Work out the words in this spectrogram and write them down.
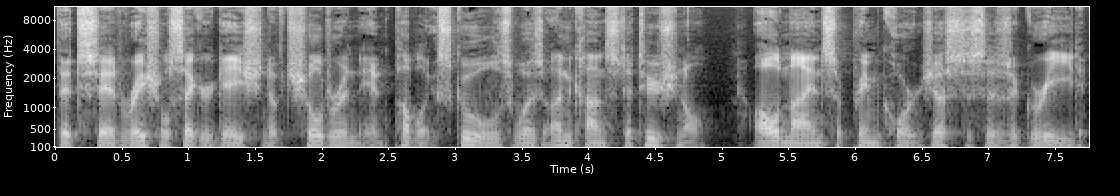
that said racial segregation of children in public schools was unconstitutional. All nine Supreme Court justices agreed,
